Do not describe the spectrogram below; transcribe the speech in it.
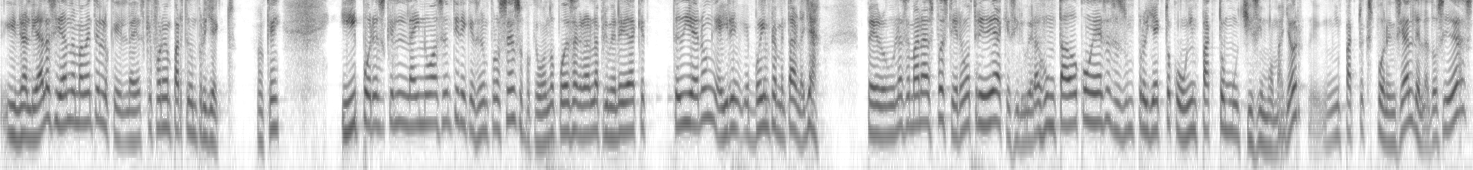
Y en realidad las ideas normalmente lo que la idea es que formen parte de un proyecto, ¿ok? Y por eso es que la innovación tiene que ser un proceso, porque vos no puedes agarrar la primera idea que te dieron e ir, voy a implementarla ya. Pero una semana después te dieron otra idea que si lo hubieras juntado con esas es un proyecto con un impacto muchísimo mayor, un impacto exponencial de las dos ideas.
